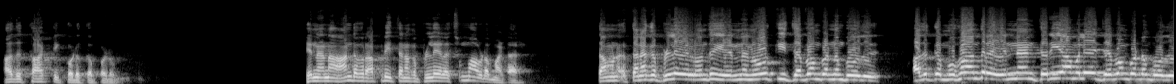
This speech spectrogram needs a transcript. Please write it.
அது காட்டி கொடுக்கப்படும். என்னன்னா ஆண்டவர் அப்படி தனக்கு பிள்ளைகளை சும்மா விட மாட்டார். தம- தனக்கு பிள்ளைகள் வந்து என்ன நோக்கி ஜெபம் பண்ணும்போது அதுக்கு முகாந்திரம் என்னன்னு தெரியாமலே ஜெபம் பண்ணும்போது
